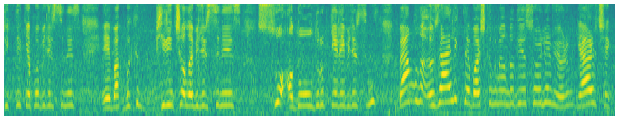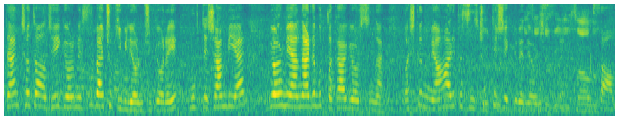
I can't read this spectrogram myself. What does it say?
piknik yapabilirsiniz. E, bak bakın pirinç alabilirsiniz, su doldurup gelebilirsiniz. Ben bunu özellikle başkanım yanımda diye söylemiyorum. Gerçekten Çatalca'yı görmesiniz. Ben çok iyi biliyorum çünkü orayı. Muhteşem bir yer. Görmeyenler de mutlaka görsünler. Başkanım ya harikasınız. Çok, teşekkür Biz ediyorum Teşekkür ederim. Sağ olun. Sağ olun.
